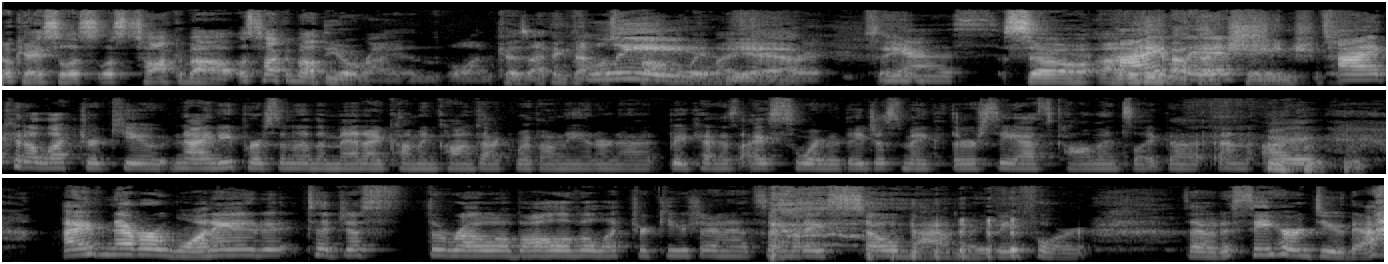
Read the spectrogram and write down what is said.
okay, so let's let's talk about let's talk about the Orion one because I think that was probably my Yeah. favorite. Same. Yes. So um, Everything I about that wish- changed. I could electrocute 90% of the men I come in contact with on the internet because I swear they just make thirsty ass comments like that. And I I've never wanted to just throw a ball of electrocution at somebody so badly before. So to see her do that,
